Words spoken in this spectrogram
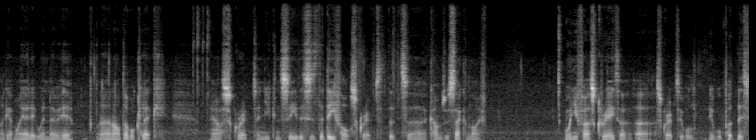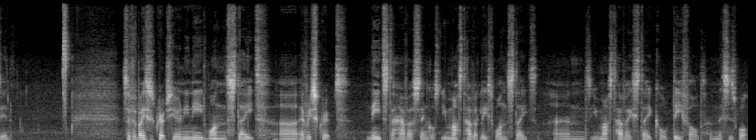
I get my edit window here and I'll double click our script and you can see this is the default script that uh, comes with Second Life. When you first create a, a script it will it will put this in. So for basic scripts you only need one state. Uh, every script needs to have a single, you must have at least one state and you must have a state called default and this is what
